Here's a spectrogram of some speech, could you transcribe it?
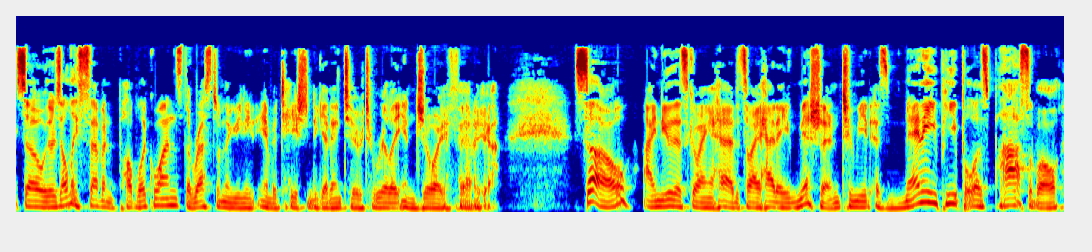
So there's only seven public ones. The rest of them you need invitation to get into to really enjoy feria. So I knew this going ahead. So I had a mission to meet as many people as possible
